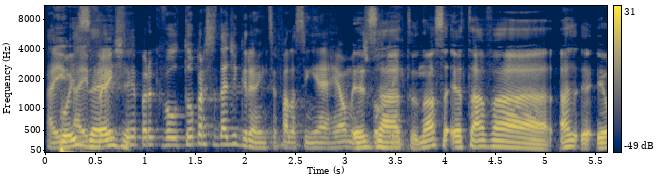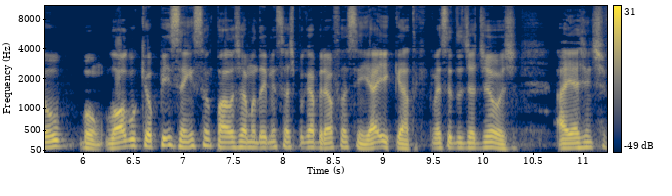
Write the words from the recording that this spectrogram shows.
Aí, Pois aí é, foi você reparou que voltou pra cidade grande. Você fala assim, é, realmente, Exato. Nossa, eu tava. Eu, bom, logo que eu pisei em São Paulo, já mandei mensagem pro Gabriel falei assim: e aí, gato, o que que vai ser do dia de hoje? Aí a gente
